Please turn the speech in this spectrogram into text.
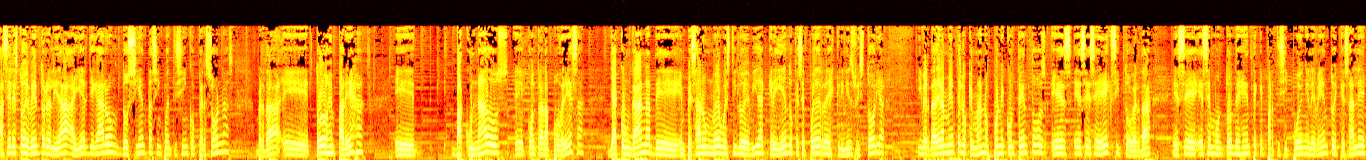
hacer estos eventos realidad. Ayer llegaron 255 personas, ¿verdad? Eh, todos en pareja, eh, vacunados eh, contra la pobreza ya con ganas de empezar un nuevo estilo de vida, creyendo que se puede reescribir su historia y verdaderamente lo que más nos pone contentos es, ese éxito, ¿verdad? Ese, ese montón de gente que participó en el evento y que sale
